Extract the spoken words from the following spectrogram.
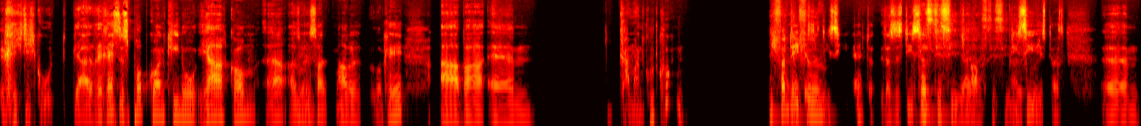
äh, richtig gut. Ja, der Rest ist Popcorn-Kino. Ja, komm, ja, also Mhm. ist halt Marvel, okay, aber, ähm kann man gut gucken. Ich fand Ne, den das ist Film DC, ne? Das ist Das DC, ist DC, ja, ja, Marvel. ist DC, DC ist das. Ähm,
